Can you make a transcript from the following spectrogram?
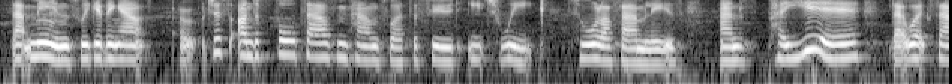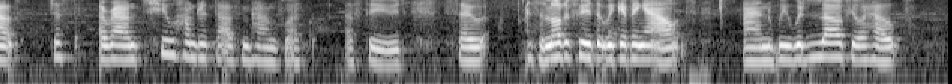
that means we're giving out uh, just under £4,000 worth of food each week to all our families And per year, that works out just around £200,000 worth of food. So it's a lot of food that we're giving out, and we would love your help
